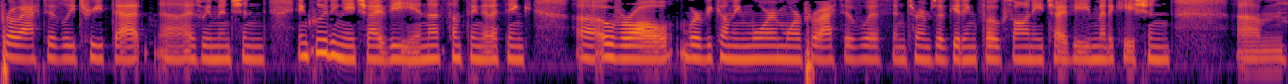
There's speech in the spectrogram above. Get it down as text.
proactively treat that, uh, as we mentioned, including HIV. And that's something that I think uh, overall we're becoming more and more proactive with in terms of getting folks on HIV medication. Um,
